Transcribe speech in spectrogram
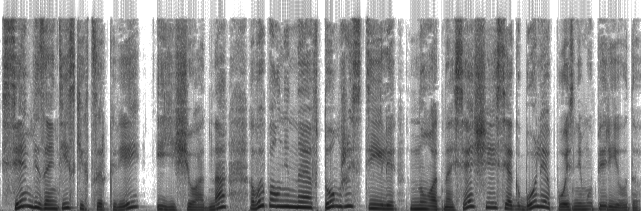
семь византийских церквей и еще одна, выполненная в том же стиле, но относящаяся к более позднему периоду.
